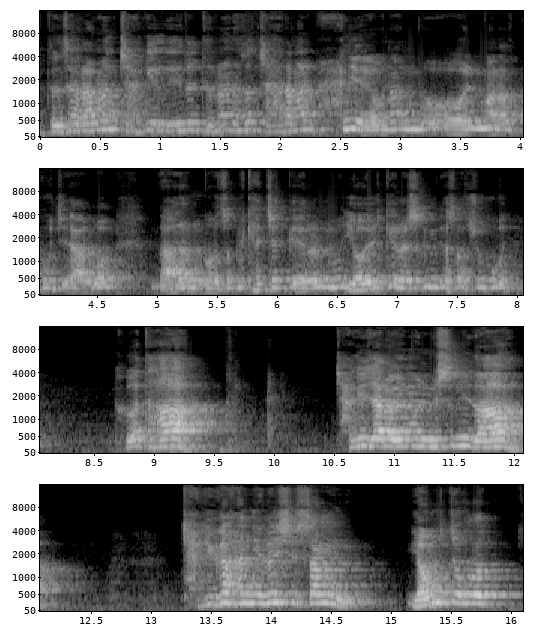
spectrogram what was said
어떤 사람은 자기 의를 드러내서 자랑을 많이 해요. 난 뭐 얼마나 구제하고 나는 무슨 개척교회를 뭐 열 개를 섬겨서 주고 그거 다 자기 자랑임을 믿습니다. 자기가 한 일은 실상 영적으로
